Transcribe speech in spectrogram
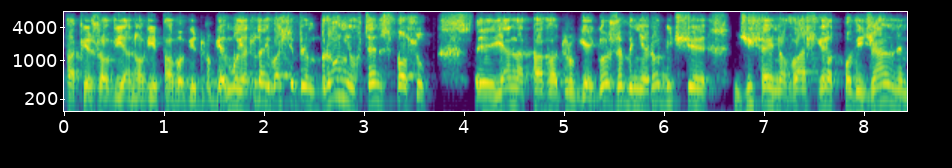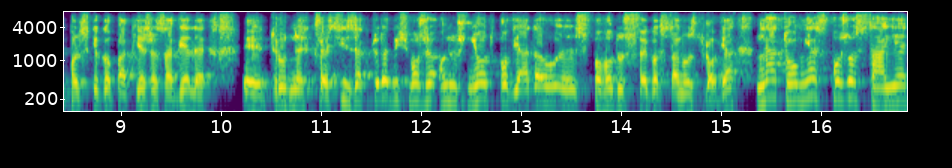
papieżowi Janowi Pawłowi II. Ja tutaj właśnie bym bronił w ten sposób Jana Pawła II, żeby nie robić dzisiaj no właśnie odpowiedzialnym polskiego papieża za wiele trudnych kwestii, za które być może on już nie odpowiadał z powodu swego stanu zdrowia. Natomiast pozostaje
